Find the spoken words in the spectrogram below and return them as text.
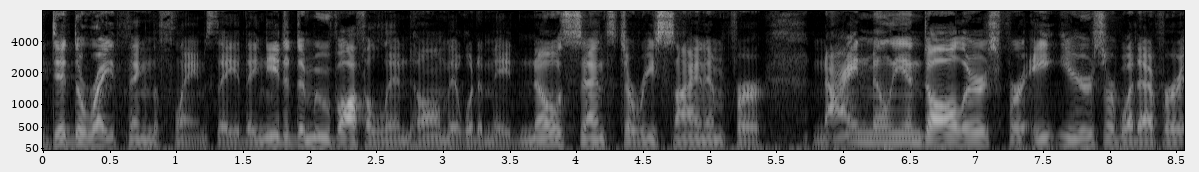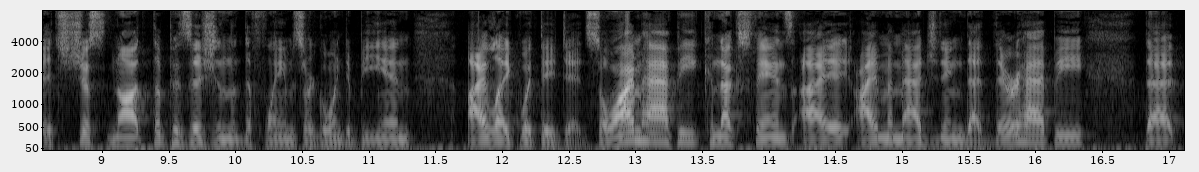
did the right thing, the Flames. They they needed to move off of Lindholm. It would have made no sense to re-sign him for nine million dollars for eight years or whatever. It's just not the position that the Flames are going to be in. I like what they did. So I'm happy. Canucks fans, I, I'm imagining that they're happy, that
